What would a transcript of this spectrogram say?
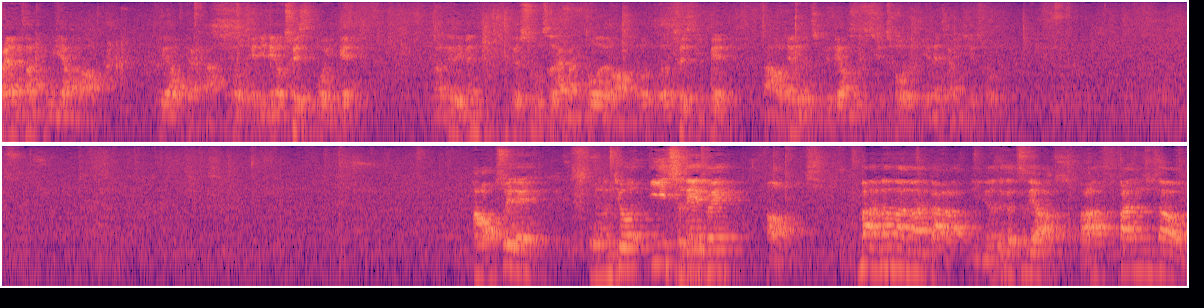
白板上不一样的哈，都要改啊。因为我前几天又 trace 过一遍，然后这里面这个数字还蛮多的哈，我我要 trace 一遍，那好像有几个地方是写错的，原来讲义写错了。好，所以呢，我们就依此类推，好。慢慢慢慢把你的这个资料把它搬到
